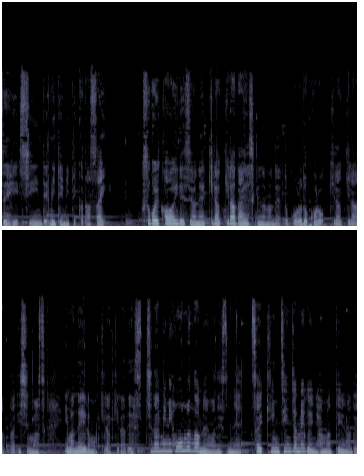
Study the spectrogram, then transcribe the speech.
ぜひシーンで見てみてください。すごい可愛いですよね。キラキラ大好きなので、ところどころキラキラあったりします。今ネイルもキラキラです。ちなみにホーム画面はですね、最近神社巡りにハマっているので、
